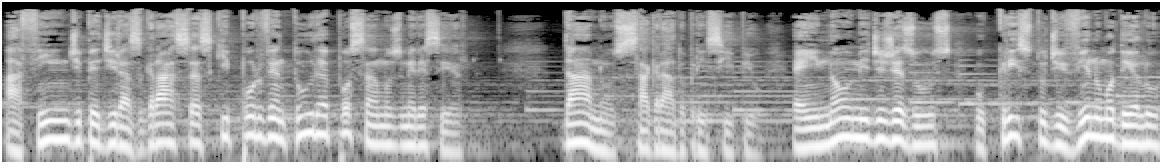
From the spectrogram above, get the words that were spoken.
a fim de pedir as graças que porventura possamos merecer. Dá-nos, sagrado princípio, em nome de Jesus, o Cristo divino modelo,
